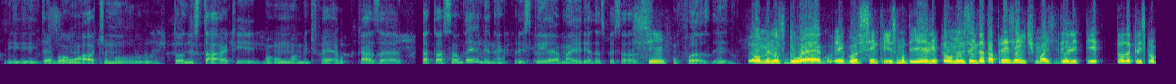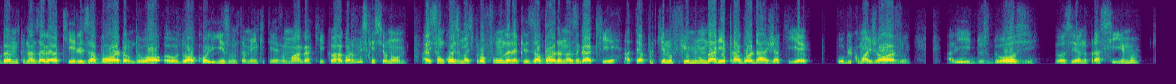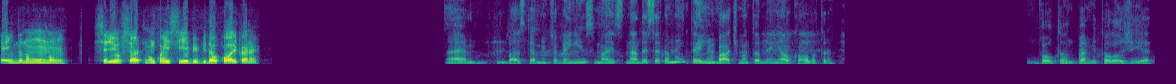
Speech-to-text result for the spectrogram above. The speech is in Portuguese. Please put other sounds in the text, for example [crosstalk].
E entregou um ótimo Tony Stark, bom Homem de Ferro, por causa da atuação dele, né? Por isso que a maioria das pessoas Sim. são fãs dele. Pelo menos do ego, egocentrismo dele, pelo menos ainda tá presente, mas dele ter todo aqueles problemas que nas HQ eles abordam, do, do alcoolismo também, que teve uma HQ, que eu agora eu me esqueci o nome. Aí são coisas mais profundas, né, que eles abordam nas HQ, até porque no filme não daria pra abordar, já que é público mais jovem, ali dos 12, 12 anos pra cima, que ainda não, não seria o certo não conhecer bebida alcoólica, né? É, basicamente é bem isso, mas na DC também tem, o Batman também é alcoólatra. Voltando pra mitologia,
